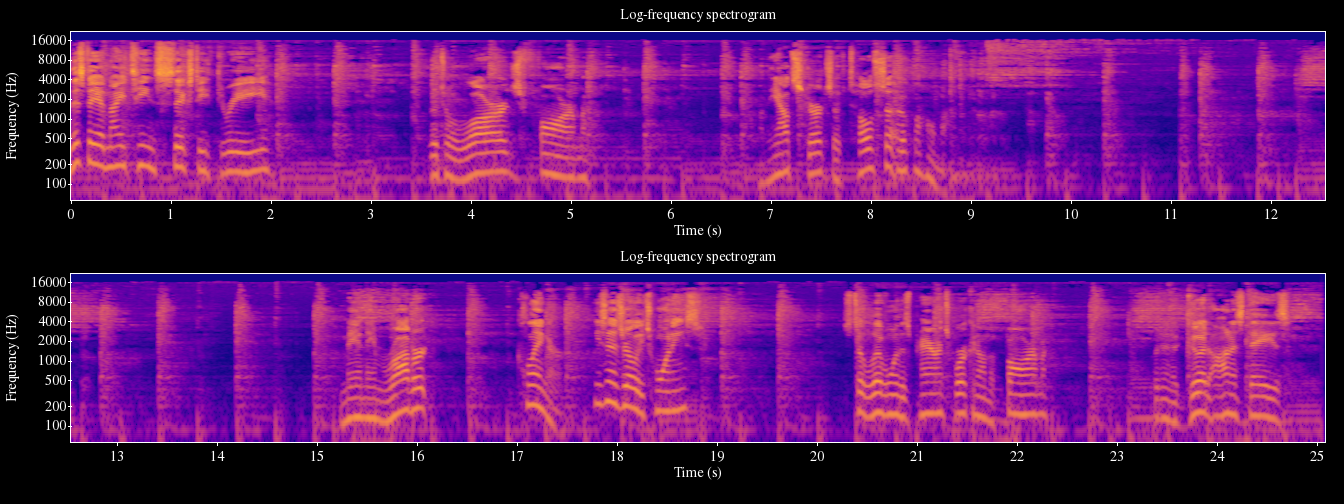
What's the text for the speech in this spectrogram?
this day of 1963, go to a large farm on the outskirts of Tulsa, Oklahoma. A man named Robert Klinger. He's in his early 20s still living with his parents, working on the farm, put in a good, honest day's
